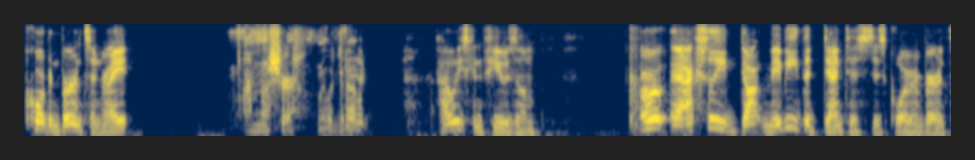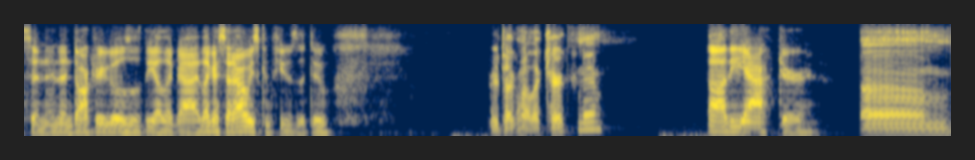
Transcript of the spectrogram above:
Corbin Bernsen, right? I'm not sure. Let me look it up. I always confuse them. Cor- actually, doc, maybe the dentist is Corbin Bernsen, and then Doctor Giggles is the other guy. Like I said, I always confuse the two. Are you talking about like character name? Uh, the actor. Um,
